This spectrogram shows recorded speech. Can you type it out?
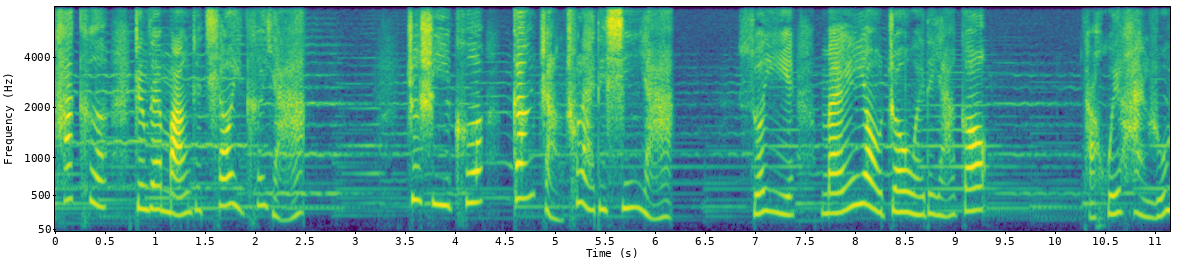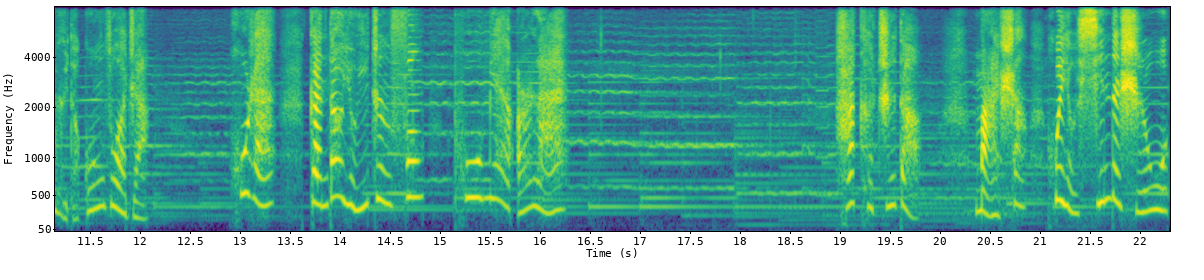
哈克正在忙着敲一颗牙。这是一颗刚长出来的新牙，所以没有周围的牙膏。他挥汗如雨地工作着，忽然感到有一阵风扑面而来。哈克知道，马上会有新的食物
